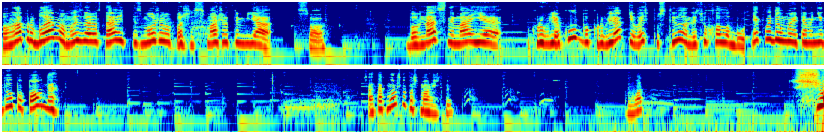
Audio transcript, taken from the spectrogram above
Головна проблема, ми зараз навіть не зможемо посмажити м'ясо. Бо в нас немає кругляку, бо кругляк я весь пустила на цю халабу. Як ви думаєте, мені до попав на. А так можна посмажити? Вот. Що?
